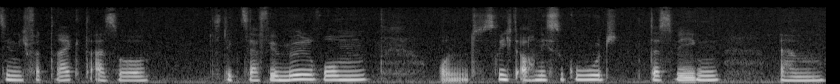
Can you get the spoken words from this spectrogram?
ziemlich verdreckt. Also es liegt sehr viel Müll rum und es riecht auch nicht so gut. Deswegen, ähm,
